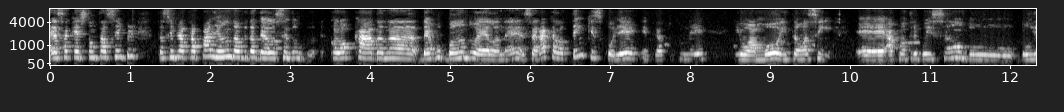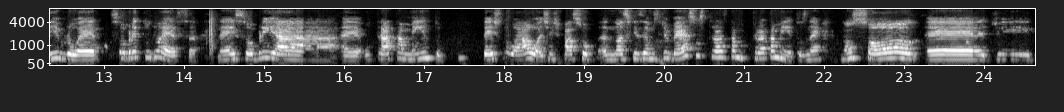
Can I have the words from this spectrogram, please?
essa questão está sempre, tá sempre atrapalhando a vida dela, sendo colocada na, derrubando ela, né? Será que ela tem que escolher entre a turnê e o amor? Então, assim, é, a contribuição do, do, livro é sobretudo essa, né? E sobre a, é, o tratamento textual, a gente passou, nós fizemos diversos trata, tratamentos, né? Não só é, de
